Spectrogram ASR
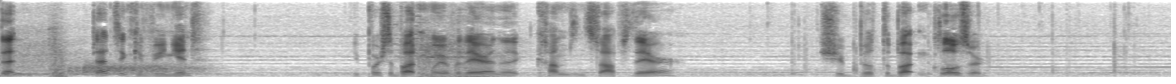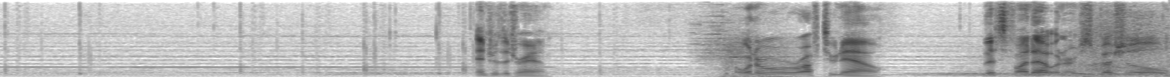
That that's inconvenient. You push the button way over there and it comes and stops there. Should built the button closer. Enter the tram. I wonder where we're off to now. Let's find out in our special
